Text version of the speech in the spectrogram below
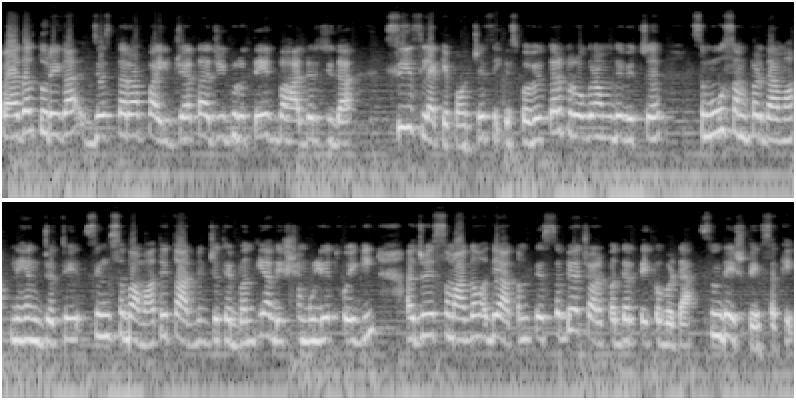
ਪੈਦਲ ਤੁਰੇਗਾ, ਜਿਸ ਤਰ੍ਹਾਂ ਭਾਈ ਜੈਤਾ ਜੀ ਗੁਰੂ ਤੇਗ ਬਹਾਦਰ ਜੀ ਦਾ ਸੀਸ ਲੈ ਕੇ ਪਹੁੰਚੇ ਸੀ। ਇਸ ਪਵਿੱਤਰ ਪ੍ਰੋਗਰਾਮ ਦੇ ਵਿੱਚ ਸਮੂਹ ਸੰਪਰਦਾਵਾਂ, ਨਿਹੰਗ ਜਥੇ, ਸਿੰਘ ਸਭਾਵਾਂ ਤੇ ਧਾਰਮਿਕ ਜਥੇਬੰਦੀਆਂ ਦੀ ਸ਼ਮੂਲੀਅਤ ਹੋਏਗੀ। ਜੋ ਇਸ ਸਮਾਗਮ ਅਧਿਆਤਮ ਤੇ ਸੱਭਿਆਚਾਰ ਪੱਧਰ ਤੇ ਇੱਕ ਵੱਡਾ ਸੰਦੇਸ਼ ਦੇ ਸਕੇ।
